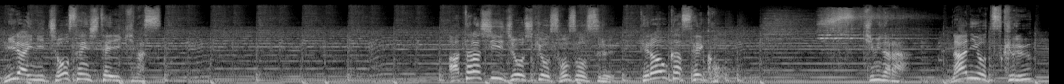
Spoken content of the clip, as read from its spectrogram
未来に挑戦していきます。新しい常識を創造する寺岡成功君なら何を作る？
